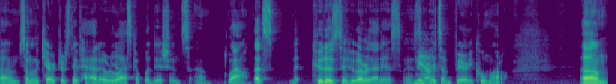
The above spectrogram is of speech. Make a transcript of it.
um, some of the characters they've had over the last couple editions. Um, wow, that's kudos to whoever that is. It's, Yeah. it's a very cool model. Um,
